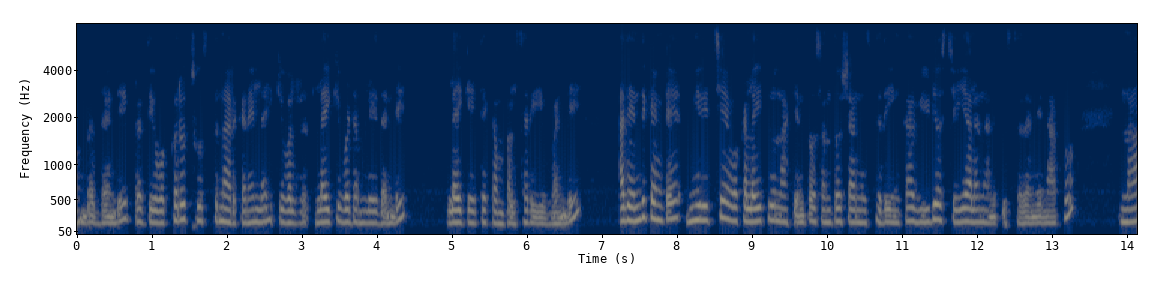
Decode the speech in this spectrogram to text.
ఉండొద్దండి. ప్రతి ఒక్కరూ చూస్తున్నారు కానీ లైక్ ఇవ్వ లైక్ ఇవ్వడం లేదండి. లైక్ అయితే కంపల్సరీ ఇవ్వండి. అది ఎందుకంటే మీరిచ్చే ఒక లైక్ నాకు ఎంతో సంతోషాన్ని ఇస్తుంది ఇంకా వీడియోస్ చేయాలని అనిపిస్తుందండి నాకు. నా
